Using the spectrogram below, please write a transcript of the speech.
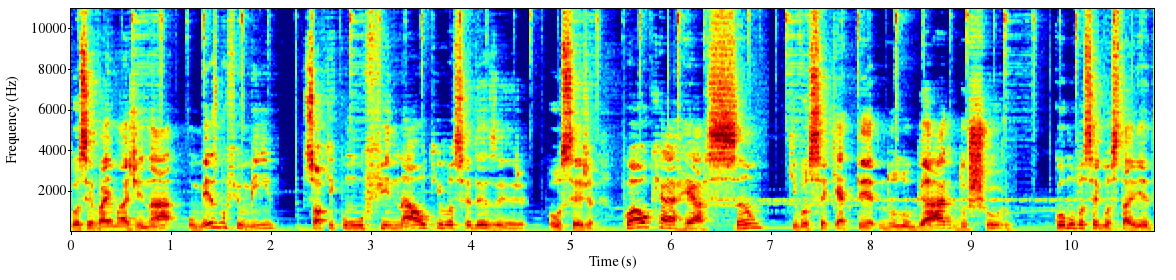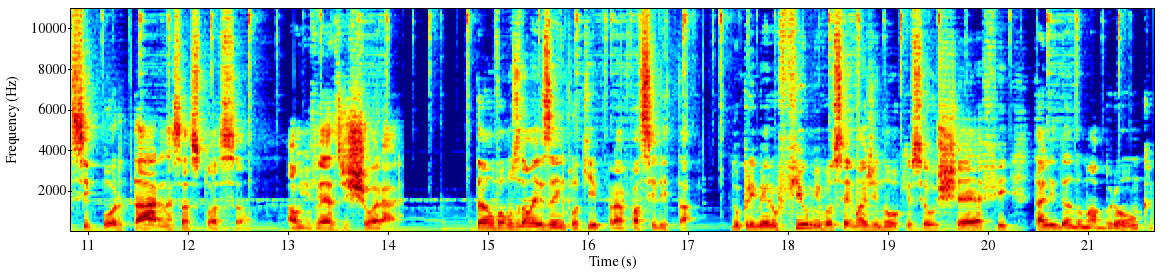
você vai imaginar o mesmo filminho, só que com o final que você deseja. Ou seja, qual que é a reação que você quer ter no lugar do choro? Como você gostaria de se portar nessa situação, ao invés de chorar? Então vamos dar um exemplo aqui para facilitar. No primeiro filme, você imaginou que o seu chefe está lhe dando uma bronca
